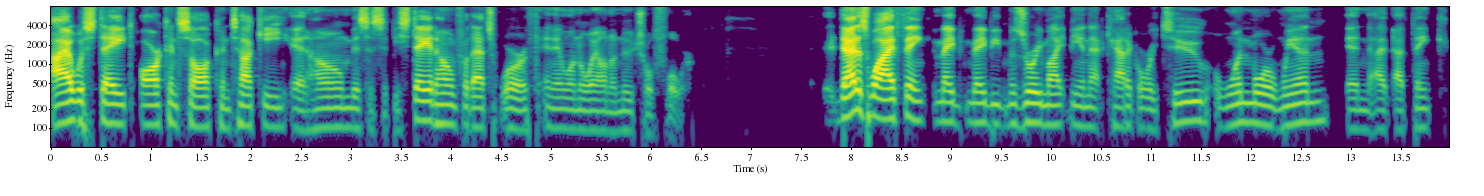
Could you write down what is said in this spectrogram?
Iowa State, Arkansas, Kentucky at home, Mississippi State at home for that's worth, and Illinois on a neutral floor. That is why I think maybe maybe Missouri might be in that category too. One more win, and I, I think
